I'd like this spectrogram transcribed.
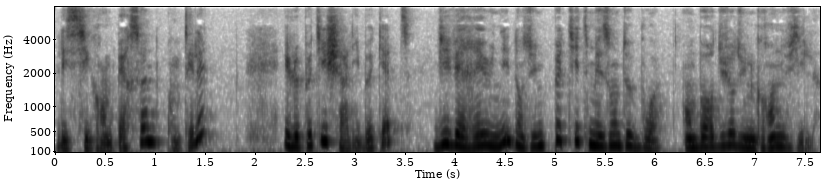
les six grandes personnes, comptez-les, et le petit Charlie Bucket vivaient réunis dans une petite maison de bois en bordure d'une grande ville.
